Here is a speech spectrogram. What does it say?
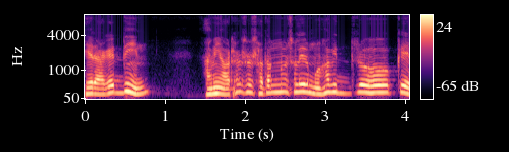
এর আগের দিন আমি আঠারোশো সাতান্ন সালের মহাবিদ্রোহকে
